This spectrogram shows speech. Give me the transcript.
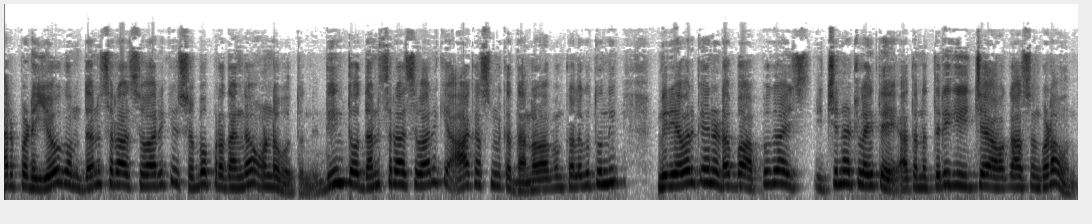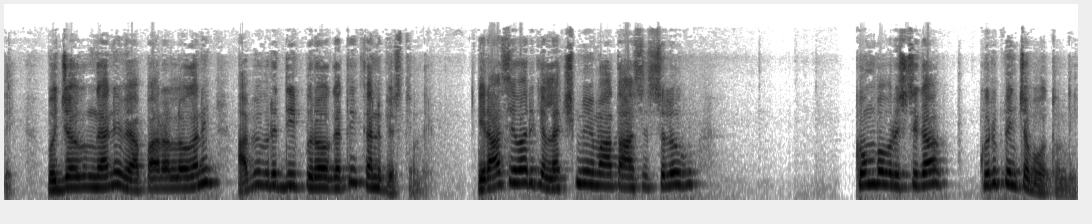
ఏర్పడే యోగం ధనుసు రాశి వారికి శుభప్రదంగా ఉండబోతుంది. దీంతో ధనుసు రాశి వారికి ఆకస్మిక ధనలాభం కలుగుతుంది. మీరు ఎవరికైనా డబ్బు అప్పుగా ఇచ్చినట్లయితే అతను తిరిగి ఇచ్చే అవకాశం కూడా ఉంది. ఉద్యోగం కానీ వ్యాపారాల్లో కానీ అభివృద్ధి పురోగతి కనిపిస్తుంది. ఈ రాశి వారికి లక్ష్మీమాత ఆశీస్సులు కుంభవృష్టిగా కురిపించబోతుంది.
